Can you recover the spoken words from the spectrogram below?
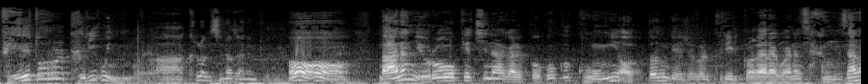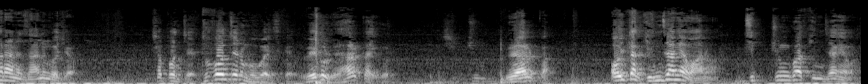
궤도를 그리고 있는 거예요. 아, 클럽이 지나가는 그. 어, 어, 어. 나는 요렇게 지나갈 거고 그 공이 어떤 궤적을 그릴 거다라고 하는 상상을 하면서 하는 거죠. 첫 번째. 두 번째는 뭐가 있을까요? 외글 왜 할까, 이걸? 왜 할까? 어, 일단 긴장의 완화. 집중과 긴장의 완화.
